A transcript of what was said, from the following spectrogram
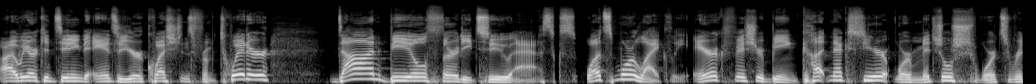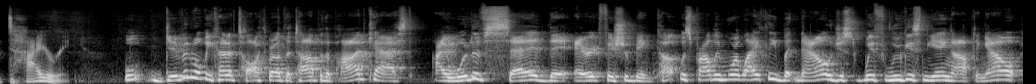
All right, we are continuing to answer your questions from Twitter. Don Beal32 asks, What's more likely, Eric Fisher being cut next year or Mitchell Schwartz retiring? Well, given what we kind of talked about at the top of the podcast, I would have said that Eric Fisher being cut was probably more likely, but now just with Lucas Niang opting out,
